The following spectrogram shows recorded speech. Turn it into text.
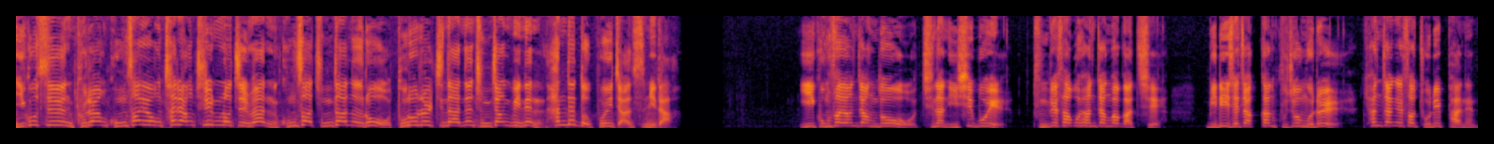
이곳은 교량 공사용 차량 출입로지만 공사 중단으로 도로를 지나는 중장비는 한 대도 보이지 않습니다. 이 공사 현장도 지난 25일 붕괴 사고 현장과 같이 미리 제작한 구조물을 현장에서 조립하는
